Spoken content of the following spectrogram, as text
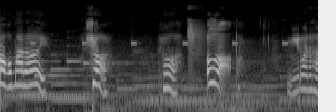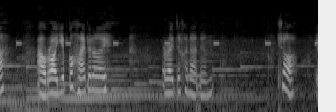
อกออกมาเลยชั่วชั่วเอองนี้ด้วยนะคะเอารอยเย็บก็หายไปเลย อะไรจะขนาดนั้นชั่วเอ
